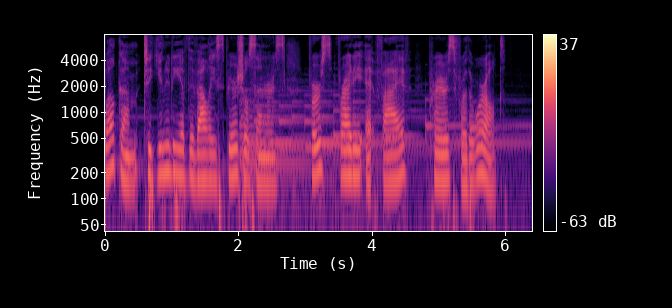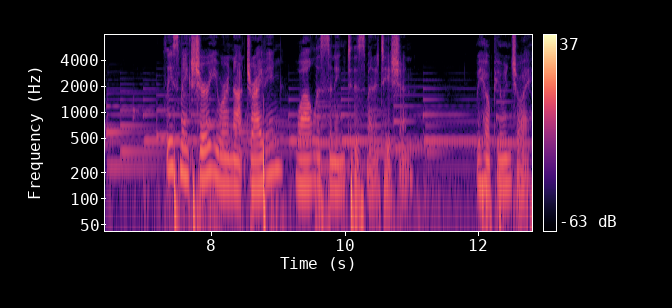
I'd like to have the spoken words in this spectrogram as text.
Welcome to Unity of the Valley Spiritual Center's First Friday at 5 Prayers for the World. Please make sure you are not driving while listening to this meditation. We hope you enjoy.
